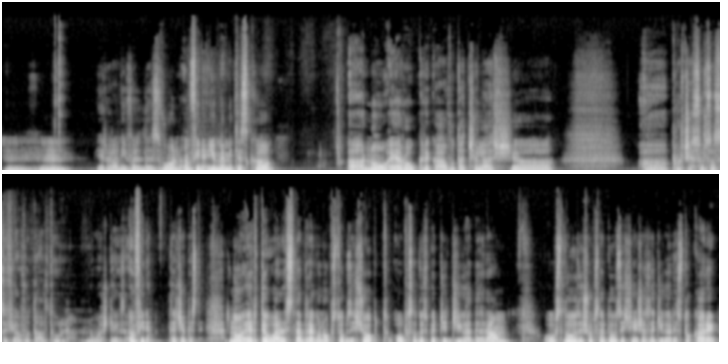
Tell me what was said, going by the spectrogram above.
Mhm era la nivel de zvon. În fine, eu mi-amintesc că uh, nou Aero cred că a avut același uh, Uh, procesor sau să fie avut altul? Nu mai știu exact. În fine, trecem peste. No, RT-ul are Snapdragon 888, 812 GB de RAM, 128 sau 256 GB de stocare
